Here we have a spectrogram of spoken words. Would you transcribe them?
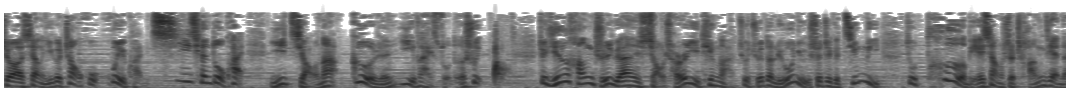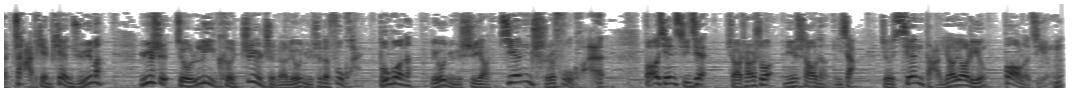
就要向一个账户汇款七千多块，以缴纳个人意外所得税。这银行职员小陈一听啊，就觉得刘女士这个经历就特别像是常见的诈骗骗局嘛，于是就立刻制止了刘女士的付款。不过呢，刘女士要坚持付款，保险起见，小陈说：“您稍等一下，就先打幺幺零报了警。”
